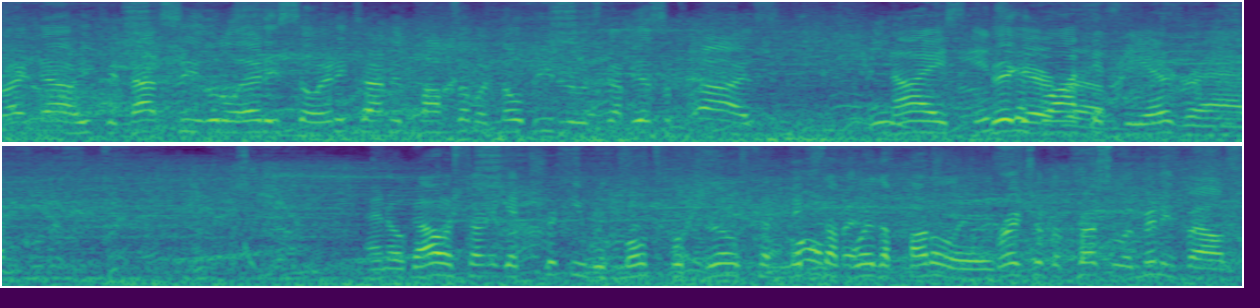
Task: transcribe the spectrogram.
Right now he cannot see little Eddie, so anytime it pops up with no beater, it's gonna be a surprise. Ooh, Nice, instant block grab. gets the air grab. And Ogawa's starting to get tricky with multiple drills to mix Oh, up man. where the puddle is. Breaks up the pressure with mini Fausts.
